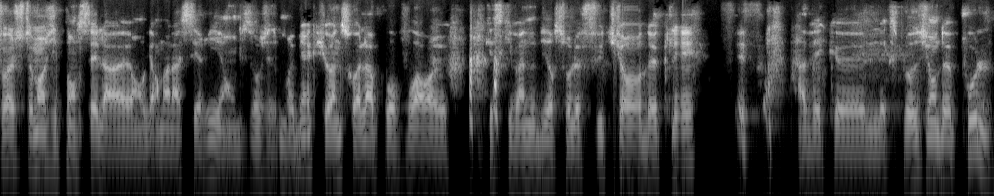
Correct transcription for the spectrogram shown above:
vois, justement, j'y pensais là, en regardant la série, en disant j'aimerais bien que Johan soit là pour voir euh, qu'est-ce qu'il va nous dire sur le futur de Clé avec l'explosion de Poule.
